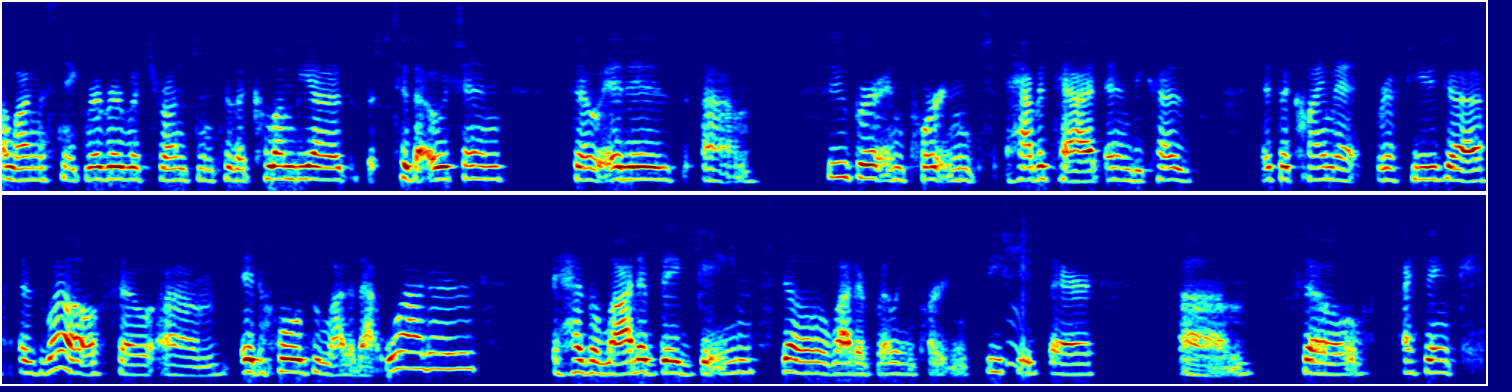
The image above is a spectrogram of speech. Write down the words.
along the Snake River, which runs into the Columbia to the ocean. So it is um, super important habitat, and because it's a climate refugia as well, so um, it holds a lot of that water. It has a lot of big game, still a lot of really important species there. Um, so I think,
